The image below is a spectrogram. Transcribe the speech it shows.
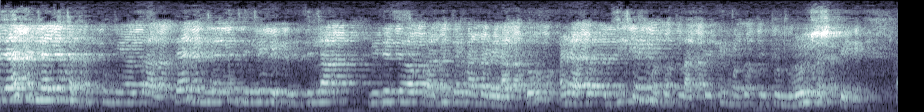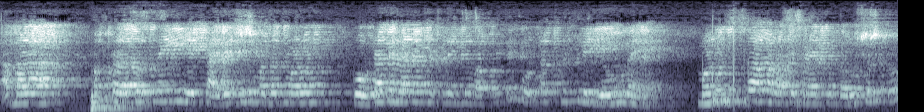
ज्या जिल्ह्याच्या हद्दीत तुम्ही असाल त्या जिल्ह्याच्या जिल्हे जिल्हा विधी सेवा प्राधिकरणाकडे लागतो आणि आपल्याला जी काही मदत लागते ती मदत तिथून मिळू शकते. आम्हाला फक्त असंच नाही एक कायदेशीर मदत म्हणून कोर्टात येणाऱ्या खटल्यांच्या बाबतीत ते कोर्टात खटले येऊ नये. म्हणून सुद्धा आपण असे प्रयत्न करू शकतो.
